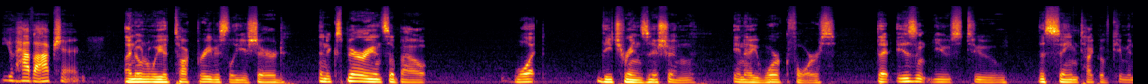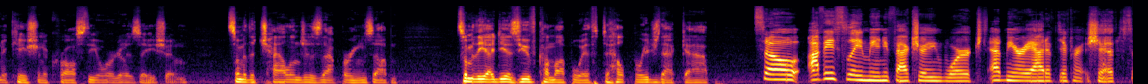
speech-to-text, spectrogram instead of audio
You have options. I know when we had talked previously, you shared an experience about what the transition in a workforce that isn't used to the same type of communication across the organization, some of the challenges that brings up, some of the ideas you've come up with to help bridge that gap so obviously manufacturing works a myriad of different shifts.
